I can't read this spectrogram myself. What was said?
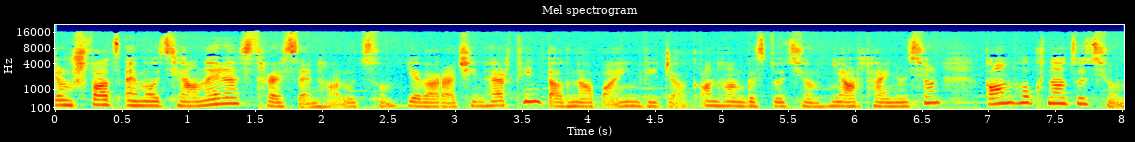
Ճնշված էմոցիաները սթրես են հարուցում եւ առաջին հերթին տագնապային վիճակ, անհանգստություն, նյարդայնություն կամ հոգնածություն,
